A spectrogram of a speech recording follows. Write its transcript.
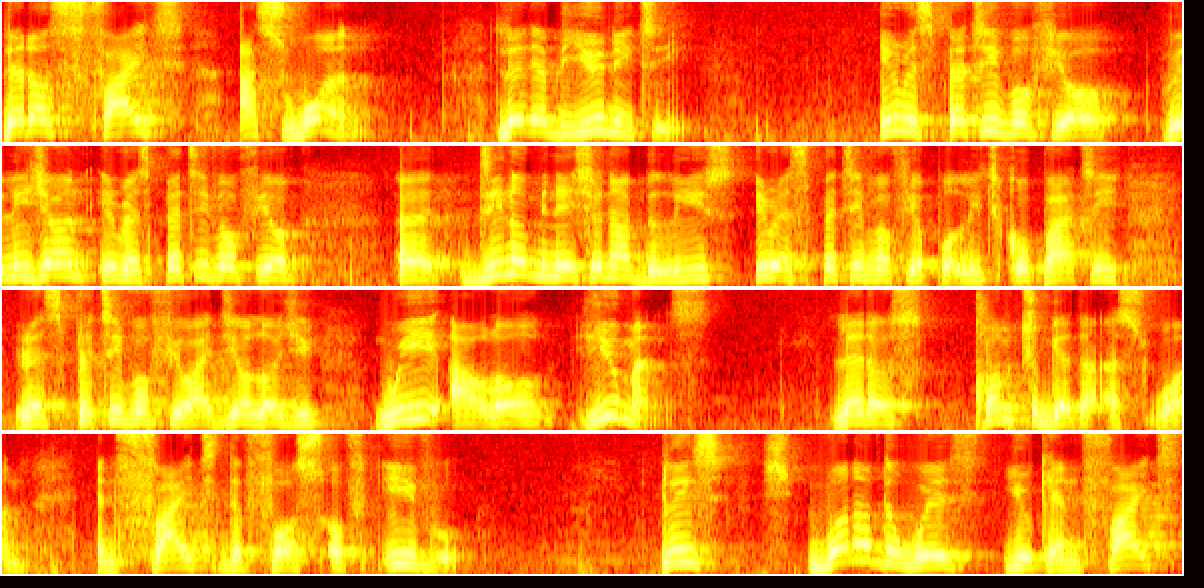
Let us fight as one. Let there be unity. Irrespective of your religion, irrespective of your uh, denominational beliefs, irrespective of your political party, irrespective of your ideology, we are all humans. Let us come together as one and fight the force of evil. Please, one of the ways you can fight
